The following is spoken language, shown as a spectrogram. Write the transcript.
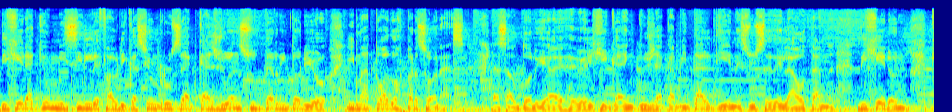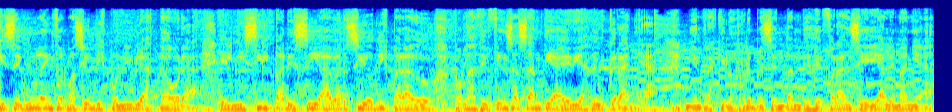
dijera que un misil de fabricación rusa cayó en su territorio y mató a dos personas. Las autoridades de Bélgica, en cuya capital tiene su sede la OTAN, dijeron que según la información disponible hasta ahora, el misil parecía haber sido disparado por las defensas antiaéreas de Ucrania, mientras que los representantes de Francia y Alemania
